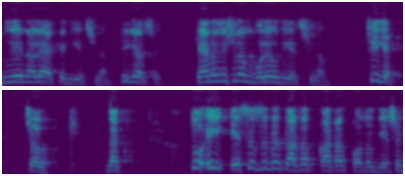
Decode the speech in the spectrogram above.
দুয়ে নালে একে দিয়েছিলাম। ঠিক আছে? কেন দিয়েছিলাম? বলেও দিয়েছিলাম। ঠিক আছে? চলো, দেখো। তো এই এসএসএফ এর কাট আপ কাট আপ কত গিয়েছেন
